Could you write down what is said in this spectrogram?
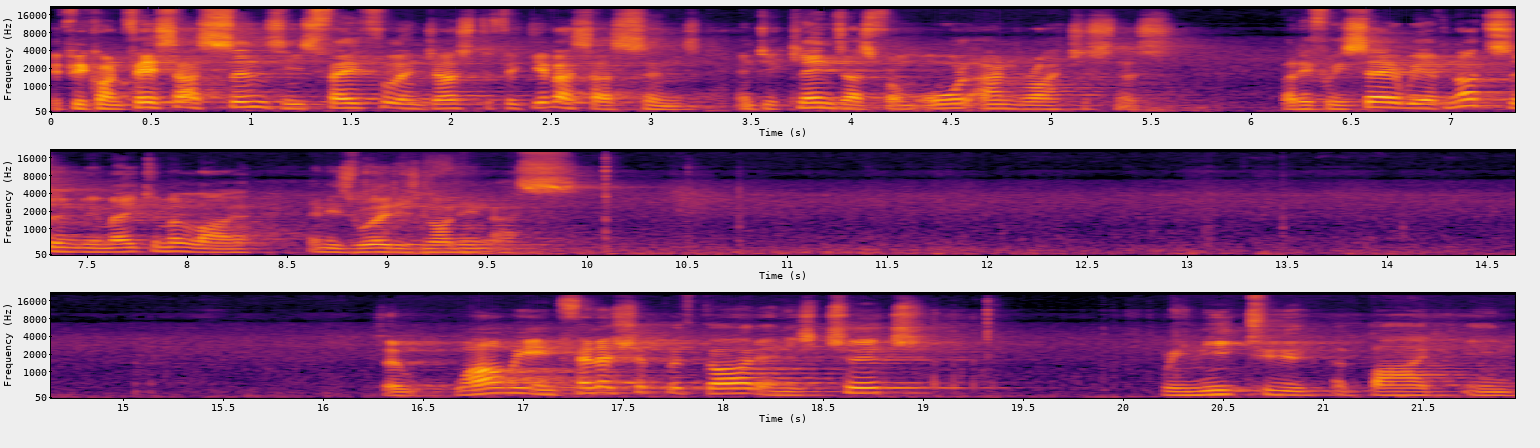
If we confess our sins, He's faithful and just to forgive us our sins and to cleanse us from all unrighteousness. But if we say we have not sinned, we make Him a liar, and His word is not in us. So while we're in fellowship with God and His church, we need to abide in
